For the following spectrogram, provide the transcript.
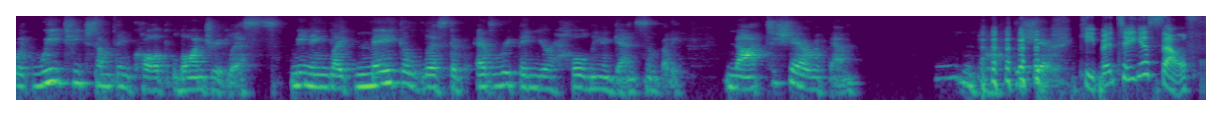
like we teach something called laundry lists, meaning like make a list of everything you're holding against somebody, not to share with them, not to share. Keep it to yourself.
